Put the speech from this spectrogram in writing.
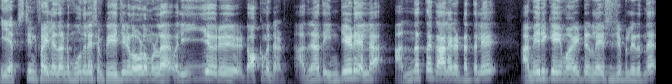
ഈ എപ്സ്റ്റിൻ ഫയൽ ഏതാണ്ട് മൂന്ന് ലക്ഷം പേജുകളോളമുള്ള വലിയ ഒരു ഡോക്യുമെന്റ് ആണ്. അതിനകത്ത് ഇന്ത്യയുടെ അല്ല അന്നത്തെ കാലഘട്ടത്തിൽ അമേരിക്കയുമായിട്ട് റിലേഷൻഷിപ്പിലിരുന്ന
